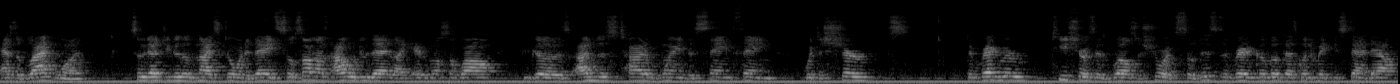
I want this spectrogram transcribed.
as the black one so that you can look nice during the day. So sometimes I will do that like every once in a while because I'm just tired of wearing the same thing with the shirts, the regular t-shirts as well as the shorts. So this is a very good look that's going to make you stand out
